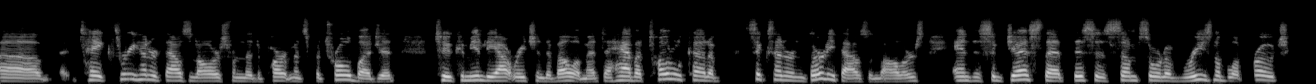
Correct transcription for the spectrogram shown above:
uh, take $300,000 from the department's patrol budget to community outreach and development to have a total cut of $630,000 and to suggest that this is some sort of reasonable approach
